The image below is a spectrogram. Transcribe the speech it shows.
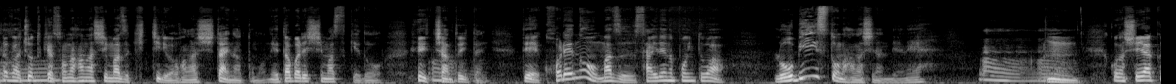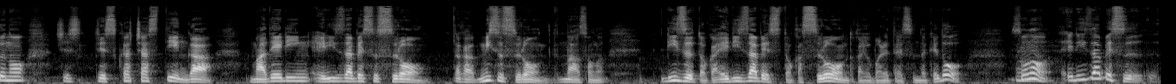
だからちょっと今日はその話まずきっちりお話ししたいなと思う。ネタバレしますけど、ちゃんと言いたい。で、これのまず最大のポイントは、ロビーストの話なんだよね。うん。ううん。この主役のジェスカ・チャスティーンがマデリン・エリザベス・スローン。だからミス・スローン。まあその、リズとかエリザベスとかスローンとか呼ばれたりするんだけど、そのエリザベス・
